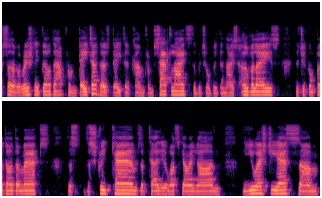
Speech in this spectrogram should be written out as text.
sort of originally built out from data. Those data come from satellites, which will be the nice overlays that you can put onto maps. The, the street cams that tell you what's going on. The USGS, um,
